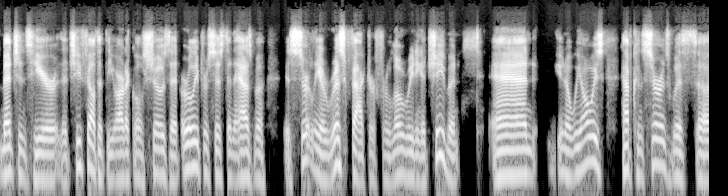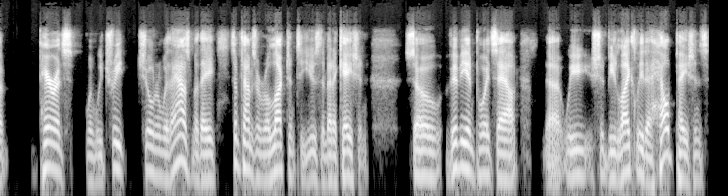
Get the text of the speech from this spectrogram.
mentions here that she felt that the article shows that early persistent asthma is certainly a risk factor for low reading achievement. And, you know, we always have concerns with uh, parents when we treat children with asthma, they sometimes are reluctant to use the medication. So Vivian points out uh, we should be likely to help patients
